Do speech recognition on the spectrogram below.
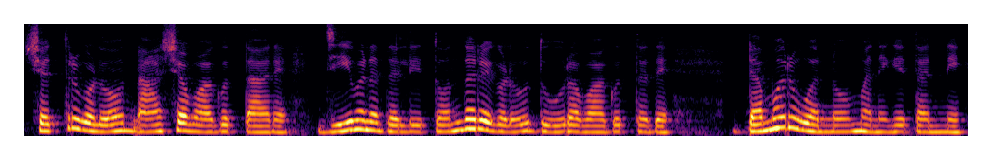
ಶತ್ರುಗಳು ನಾಶವಾಗುತ್ತಾರೆ. ಜೀವನದಲ್ಲಿ ತೊಂದರೆಗಳು ದೂರವಾಗುತ್ತದೆ. ಡಮರುವನ್ನು ಮನೆಗೆ ತನ್ನಿ.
